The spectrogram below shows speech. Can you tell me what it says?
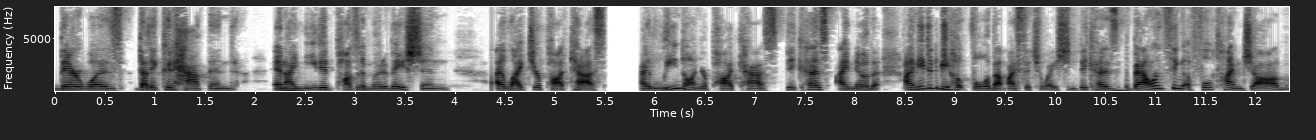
there was, that it could happen and I mm-hmm. needed positive motivation I liked your podcast. I leaned on your podcast because I know that I needed to be hopeful about my situation because balancing a full time job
